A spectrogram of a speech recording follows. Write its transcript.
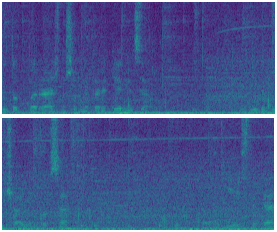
Тут обережно, щоб не перекинеться. Буде печальненько все. Є таке.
